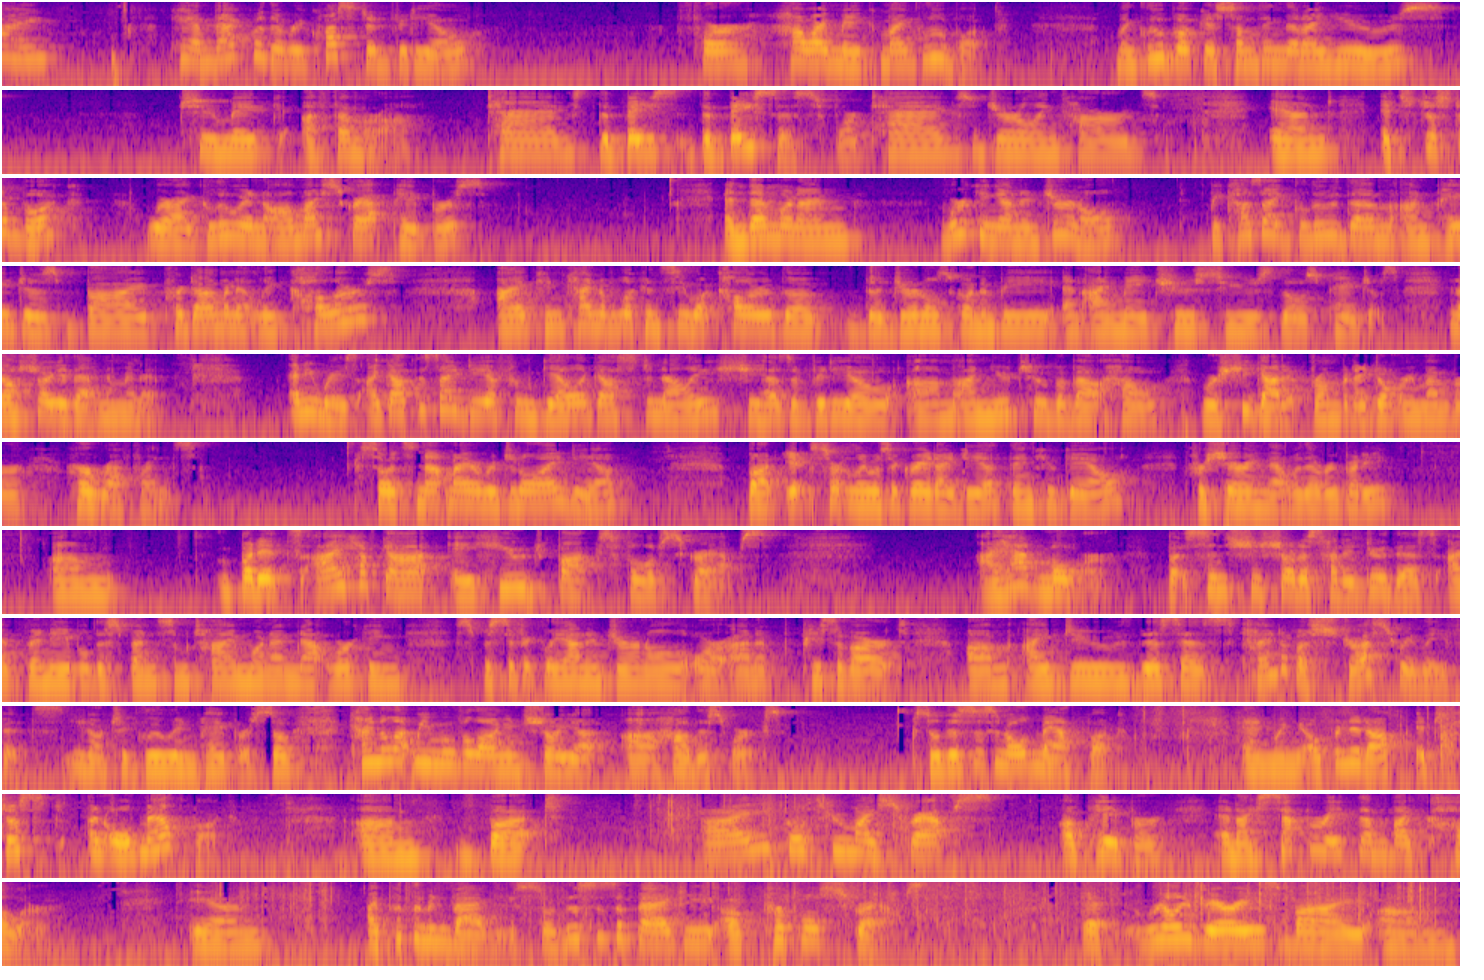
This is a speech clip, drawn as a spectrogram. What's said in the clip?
Hi. Okay, I'm back with a requested video for how I make my glue book. My glue book is something that I use to make ephemera, tags, the base, the basis for tags, journaling cards, and it's just a book where I glue in all my scrap papers. And then when I'm working on a journal, because I glue them on pages by predominantly colors, I can kind of look and see what color the, the journal is going to be, and I may choose to use those pages. And I'll show you that in a minute. Anyways, I got this idea from Gayle Agostinelli. She has a video um, on YouTube about how where she got it from, but I don't remember her reference. So it's not my original idea, but it certainly was a great idea. Thank you, Gayle for sharing that with everybody. Um, but it's, I have got a huge box full of scraps. I had more, but since she showed us how to do this, I've been able to spend some time when I'm not working specifically on a journal or on a piece of art. Um, I do this as kind of a stress relief. It's, you know, to glue in paper. So kind of let me move along and show you uh, how this works. So this is an old math book and when you open it up, it's just an old math book. Um, but I go through my scraps of paper and I separate them by color and I put them in baggies. So this is a baggie of purple scraps. It really varies by, um,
